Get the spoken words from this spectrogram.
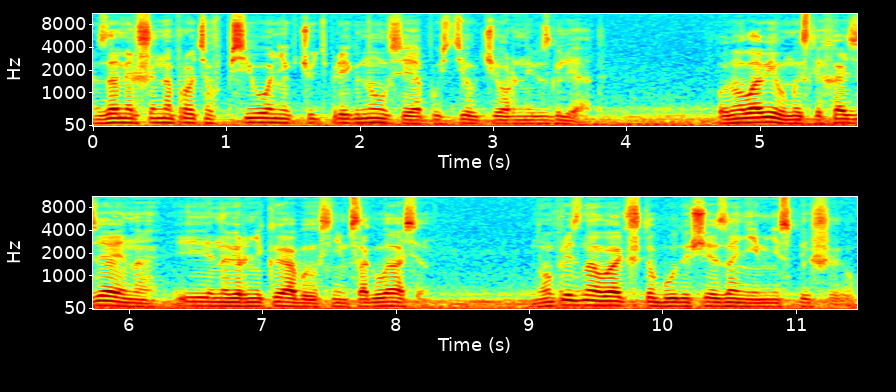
Замерший напротив псионик чуть пригнулся и опустил черный взгляд. Он уловил мысли хозяина и наверняка был с ним согласен — но признавать, что будущее за ним не спешил.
